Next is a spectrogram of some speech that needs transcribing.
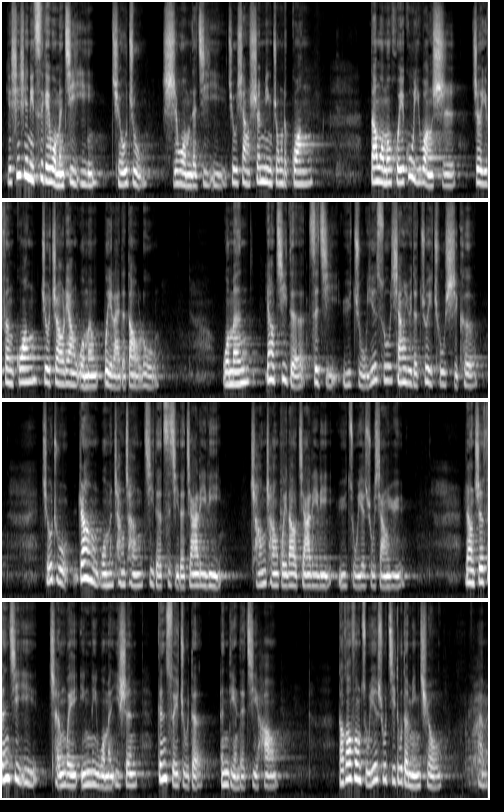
也谢谢你赐给我们记忆，求主使我们的记忆就像生命中的光。当我们回顾以往时，这一份光就照亮我们未来的道路。我们要记得自己与主耶稣相遇的最初时刻，求主让我们常常记得自己的加利利，常常回到加利利与主耶稣相遇，让这份记忆成为引领我们一生跟随主的恩典的记号。祷告奉主耶稣基督的名求，阿门。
